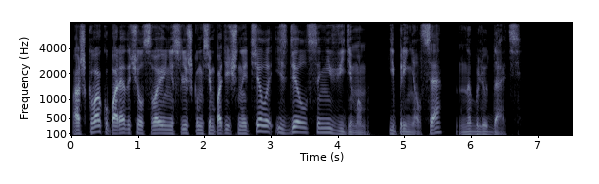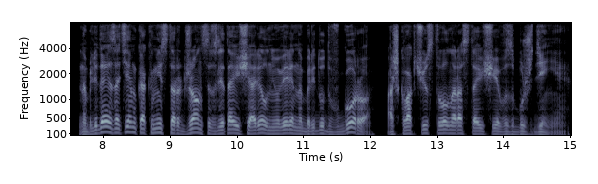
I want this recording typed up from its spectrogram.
Ашквак упорядочил свое не слишком симпатичное тело и сделался невидимым, и принялся наблюдать. Наблюдая за тем, как мистер Джонс и взлетающий орел неуверенно бредут в гору, Ашквак чувствовал нарастающее возбуждение.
